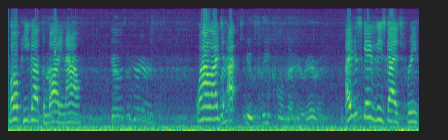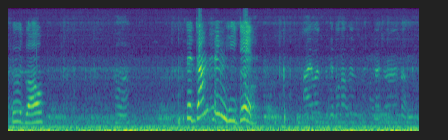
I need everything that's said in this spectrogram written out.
Well, he got the body now. No, it's the Herrera. Well, I, Why I, you free call the Herrera? I just gave these guys free food, lol. Hello? The dumb thing he did, I was the devil that was with the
